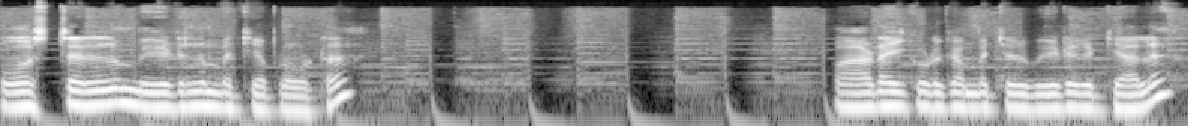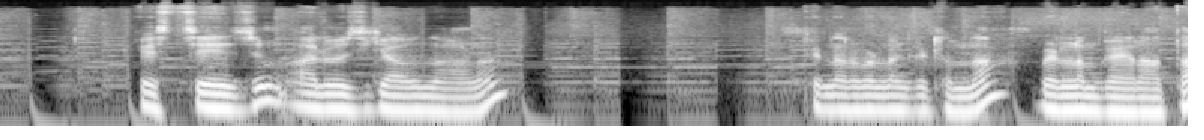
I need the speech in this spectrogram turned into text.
ഹോസ്റ്റലിനും വീടിനും പറ്റിയ പ്ലോട്ട്. വാടകയ്ക്ക് കൊടുക്കാൻ പറ്റിയൊരു വീട് കിട്ടിയാൽ എക്സ്ചേഞ്ചും ആലോചിക്കാവുന്നതാണ്. കിണർ വെള്ളം കിട്ടുന്ന വെള്ളം കയറാത്ത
